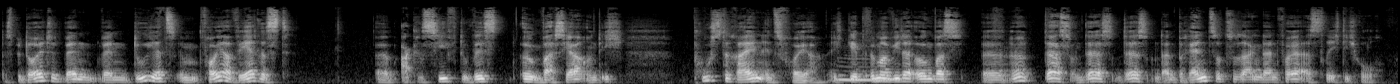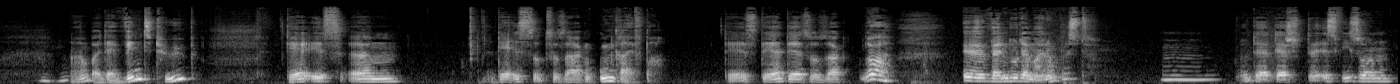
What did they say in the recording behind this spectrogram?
Das bedeutet, wenn, wenn du jetzt im Feuer wärst, äh, aggressiv, du willst irgendwas, ja, und ich puste rein ins Feuer. Ich mhm. gebe immer wieder irgendwas, äh, ne, das und das und das, und dann brennt sozusagen dein Feuer erst richtig hoch. Mhm. Ja, weil der Windtyp, der ist, ähm, der ist sozusagen ungreifbar. Der ist der, der so sagt, ja, äh, wenn du der Meinung bist. Mhm. Und der, der, der ist wie so ein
